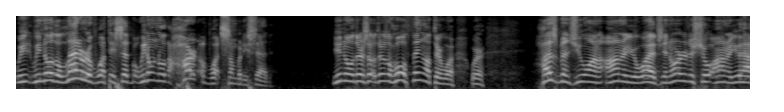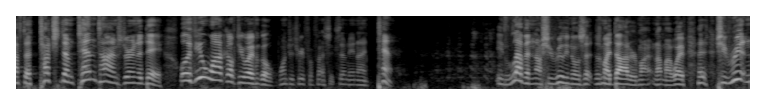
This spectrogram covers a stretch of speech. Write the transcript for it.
We, we know the letter of what they said, but we don't know the heart of what somebody said. You know, there's a, there's a whole thing out there where, where husbands, you want to honor your wives. In order to show honor, you have to touch them 10 times during the day. Well, if you walk up to your wife and go, 1, 2, 3, 4, 5, 6, 7, 8, 9, 10. 11 now she really knows that this is my daughter my, not my wife. Uh, she really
